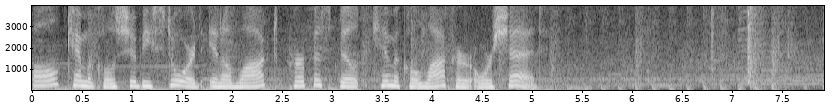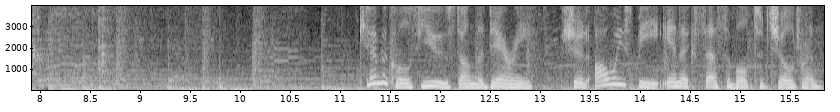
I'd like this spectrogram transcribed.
all chemicals should be stored in a locked, purpose built chemical locker or shed. Chemicals used on the dairy should always be inaccessible to children.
